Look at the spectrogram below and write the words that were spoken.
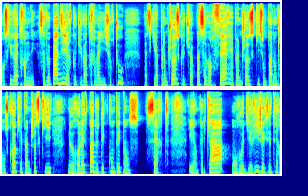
pour ce qui doit être amené. Ça ne veut pas dire que tu vas travailler sur tout, parce qu'il y a plein de choses que tu vas pas savoir faire, il y a plein de choses qui sont pas dans ton scope, il y a plein de choses qui ne relèvent pas de tes compétences, certes. Et en quel cas, on redirige, etc.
